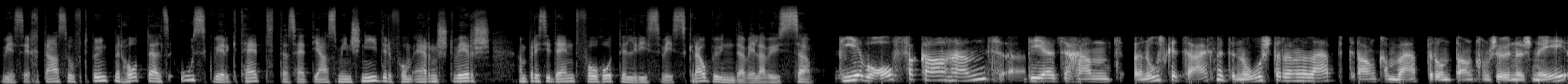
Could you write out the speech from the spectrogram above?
Wie sich das auf die Bündner Hotels ausgewirkt hat, das hat Jasmin Schneider vom Ernst Wirsch, am Präsident von Hotellerie Suisse Graubünden, wissen. Die, die offen haben, die haben einen ausgezeichneten Ostern erlebt, dank dem Wetter und dank dem schönen Schnee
